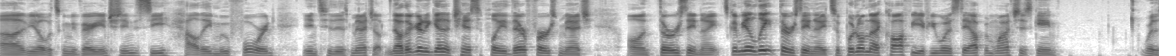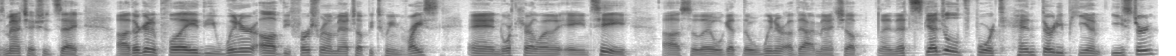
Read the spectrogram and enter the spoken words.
uh, you know it's going to be very interesting to see how they move forward into this matchup. Now they're going to get a chance to play their first match on Thursday night. It's going to be a late Thursday night, so put on that coffee if you want to stay up and watch this game or this match, I should say. Uh, they're going to play the winner of the first round matchup between Rice and North Carolina A&T. Uh, so they will get the winner of that matchup, and that's scheduled for 10:30 p.m. Eastern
